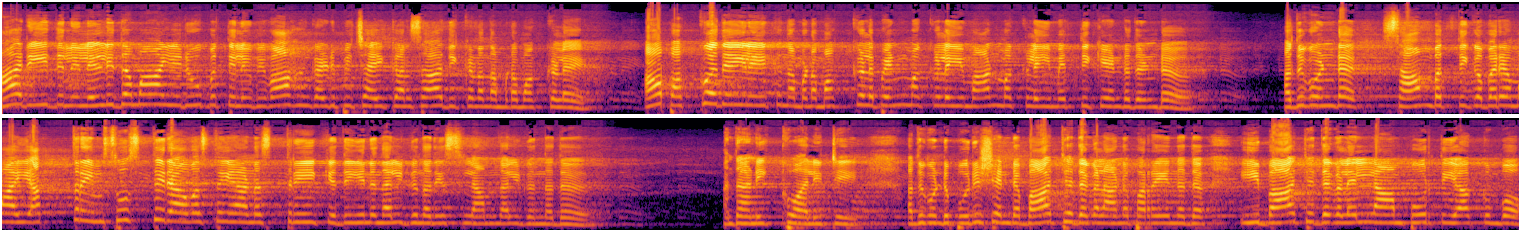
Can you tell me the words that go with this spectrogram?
ആ രീതിയിൽ ലളിതമായ രൂപത്തിൽ വിവാഹം കഴിപ്പിച്ചയക്കാൻ സാധിക്കണം നമ്മുടെ മക്കളെ. ആ പക്വതയിലേക്ക് നമ്മുടെ മക്കളെ പെൺമക്കളെയും ആൺമക്കളെയും എത്തിക്കേണ്ടതുണ്ട്. അതുകൊണ്ട് സാമ്പത്തികപരമായി അത്രയും സുസ്ഥിരാവസ്ഥയാണ് സ്ത്രീക്ക് ദീന് നൽകുന്നത് ഇസ്ലാം നൽകുന്നത്. അതാണ് ഇക്വാലിറ്റി. അതുകൊണ്ട് പുരുഷന്റെ ബാധ്യതകളാണ് പറയുന്നത്. ഈ ബാധ്യതകളെല്ലാം പൂർത്തിയാക്കുമ്പോൾ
